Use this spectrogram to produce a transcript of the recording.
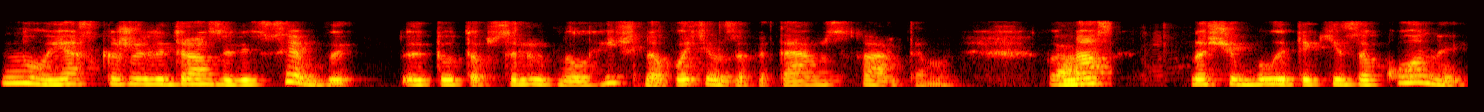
Ну, я скажу відразу від себе, тут абсолютно логічно, а потім запитаємо з картами. У нас потрібно, щоб були такі закони,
